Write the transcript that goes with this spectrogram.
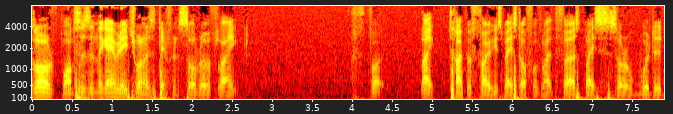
a lot of monsters in the game, but each one has a different sort of like. like type of folk. It's based off of like the first place, sort of wooded,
